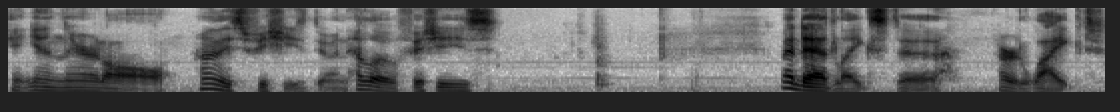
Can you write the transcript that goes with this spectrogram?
Can't get in there at all. How are these fishies doing? Hello, fishies. My dad likes to, or liked,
